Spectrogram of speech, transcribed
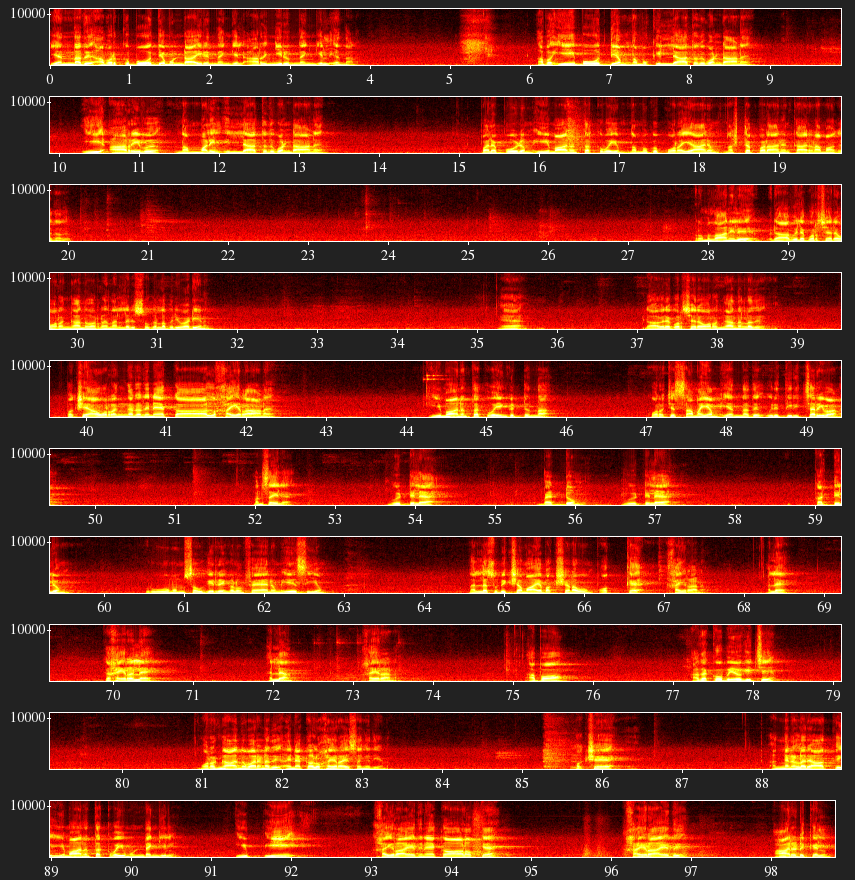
എന്നത് അവർക്ക് ബോധ്യമുണ്ടായിരുന്നെങ്കിൽ അറിഞ്ഞിരുന്നെങ്കിൽ എന്നാണ്. അപ്പോൾ ഈ ബോധ്യം നമുക്കില്ലാത്തത് കൊണ്ടാണ് ഈ അറിവ് നമ്മളിൽ ഇല്ലാത്തത് കൊണ്ടാണ് പലപ്പോഴും ഈമാനും തക്കവയും നമുക്ക് കുറയാനും നഷ്ടപ്പെടാനും കാരണമാകുന്നത്. റമദാനിലെ രാവിലെ കുറച്ചേരം ഉറങ്ങാന്ന് പറഞ്ഞാൽ നല്ലൊരു സുഖമുള്ള പരിപാടിയാണ് ഏ രാവിലെ കുറച്ചു നേരം ഉറങ്ങുക എന്നുള്ളത് പക്ഷേ ആ ഉറങ്ങുന്നതിനേക്കാൾ ഹൈറാണ് ഈമാനും തക്വയും കിട്ടുന്ന കുറച്ച് സമയം എന്നത് ഒരു തിരിച്ചറിവാണ്. മനസ്സിലായില്ലേ? വീട്ടിലെ ബെഡും വീട്ടിലെ കട്ടിലും റൂമും സൗകര്യങ്ങളും ഫാനും എ സിയും നല്ല സുഭിക്ഷമായ ഭക്ഷണവും ഒക്കെ ഹൈറാണ് അല്ലേ? ഹൈറല്ലേ അല്ല? ഹൈറാണ് അപ്പോൾ അതൊക്കെ ഉപയോഗിച്ച് ഉറങ്ങുക എന്ന് പറയണത് അതിനേക്കാളും ഹൈറായ സംഗതിയാണ്. പക്ഷേ അങ്ങനെയുള്ള ഒരാൾക്ക് ഈമാനും തക്വയും ഉണ്ടെങ്കിൽ ഈ ഈ ഹൈറായതിനേക്കാളൊക്കെ ഹൈറായത് ആരെടുക്കൽ?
